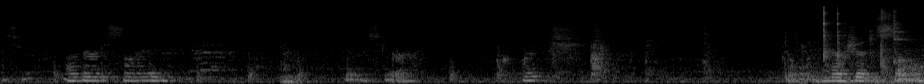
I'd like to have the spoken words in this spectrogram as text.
There's your other side. There's your Don't nudge it, so.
